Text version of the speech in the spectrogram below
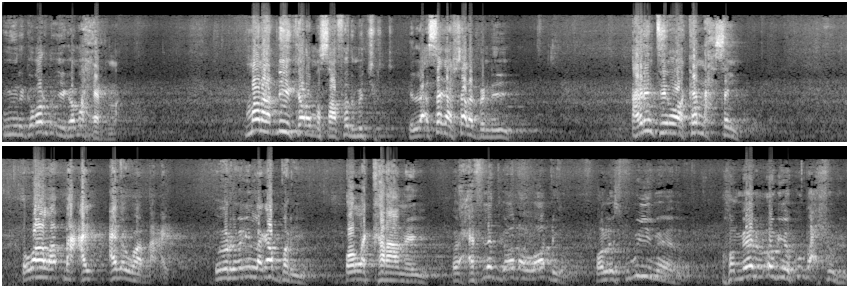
uu yidhi gabadhu igama xirna. Mana dhihi karo masaafadu ma jirto. Ilaa isagaa shala baneeyey. Arrintiina waa ka naxsany oo waa la dhacay cadow waa dhacay. Wuxuu rabay in laga baryo oo la karaameeyo oo xaflad gabadha loo dhigo oo la iskugu yimaado oo meeluu ogya ku baxshuuri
